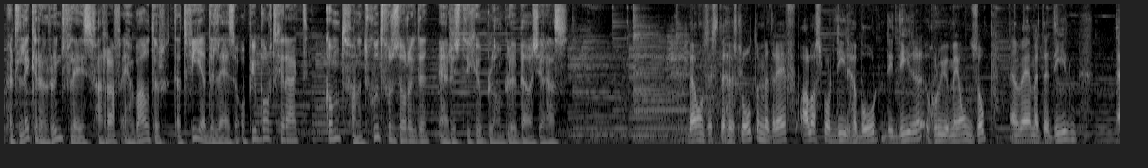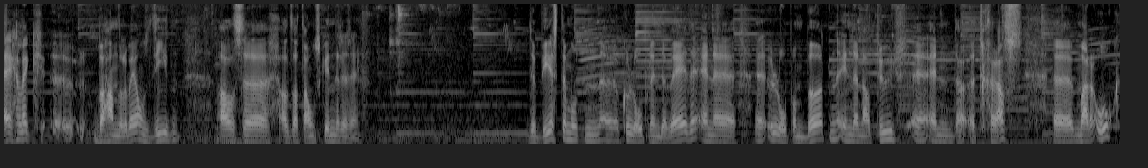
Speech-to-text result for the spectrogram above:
Het lekkere rundvlees van Raf en Wouter dat via de lijzen op je bord geraakt, komt van het goed verzorgde en rustige Blanc Bleu Belge ras. Bij ons is het een gesloten bedrijf. Alles wordt hier geboren. Die dieren groeien met ons op. En wij met de dieren, eigenlijk uh, behandelen wij ons dieren als, uh, als dat ons kinderen zijn. De beesten moeten uh, lopen in de weide en lopen buiten in de natuur en het gras. maar ook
